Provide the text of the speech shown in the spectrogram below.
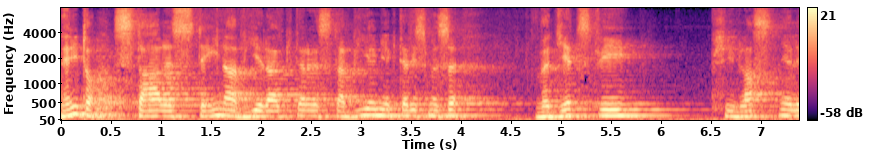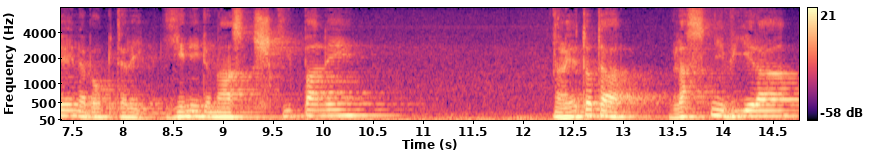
Není to stále stejná víra, která je stabilně, které jsme se v dětství přivlastnili, nebo který jiní do nás štípali. Ale je to ta vlastní víra,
